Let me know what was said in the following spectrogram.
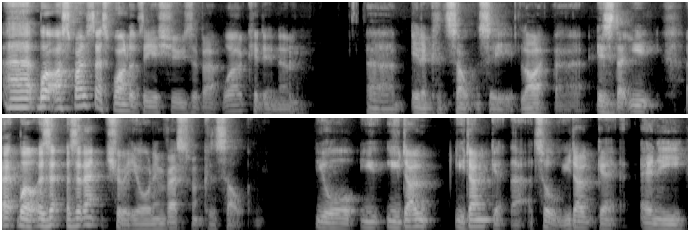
uh, well i suppose that's one of the issues about working in um, uh, in a consultancy like that is that you uh, well as, a, as an actuary or an investment consultant you're you, you don't you don't get that at all. You don't get any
